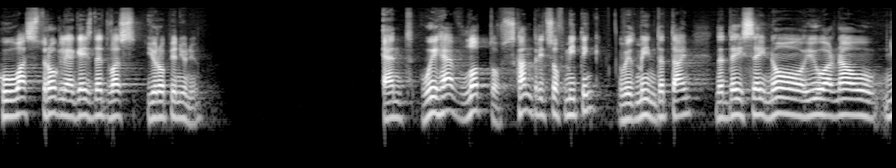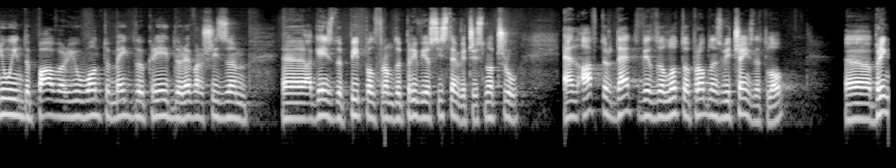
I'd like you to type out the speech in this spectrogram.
who was struggling against that was European Union. And we have lot of hundreds of meeting with me in that time that they say, no, you are now new in the power, you want to make the create the revanchism uh, against the people from the previous system, which is not true. And after that, with a lot of problems, we changed that law uh, bring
